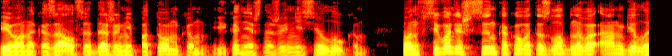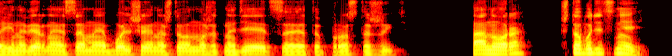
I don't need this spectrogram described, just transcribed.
И он оказался даже не потомком и, конечно же, не селуком. Он всего лишь сын какого-то злобного ангела, и, наверное, самое большее, на что он может надеяться, это просто жить. А Нора? Что будет с ней?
